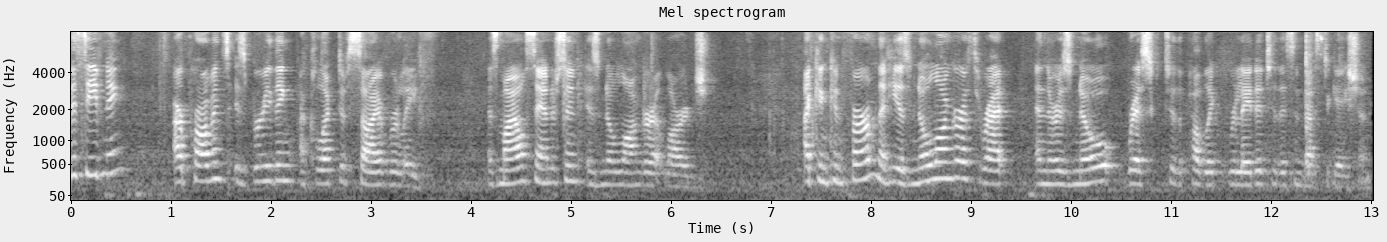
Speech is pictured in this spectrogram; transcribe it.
This evening, our province is breathing a collective sigh of relief as Myles Sanderson is no longer at large. I can confirm that he is no longer a threat and there is no risk to the public related to this investigation.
